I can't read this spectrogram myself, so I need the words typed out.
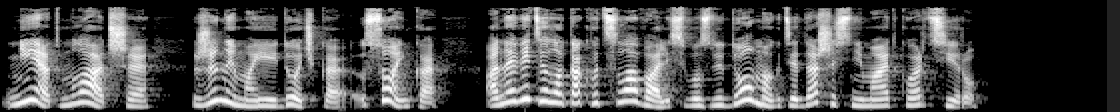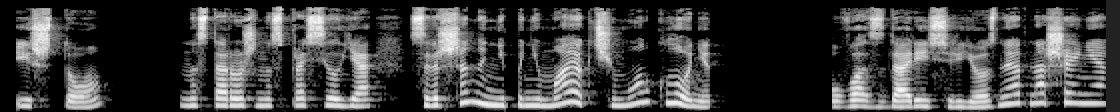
Нет, младшая, жены моей дочка, Сонька. Она видела, как вы целовались возле дома, где Даша снимает квартиру. И что? настороженно спросил я, совершенно не понимая, к чему он клонит. У вас с Дарьей серьезные отношения?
